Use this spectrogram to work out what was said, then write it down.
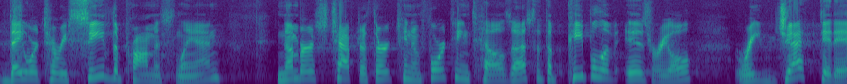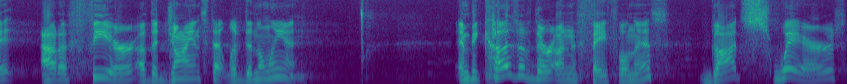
they were to receive the promised land, Numbers chapter 13 and 14 tells us that the people of Israel rejected it out of fear of the giants that lived in the land. And because of their unfaithfulness, God swears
